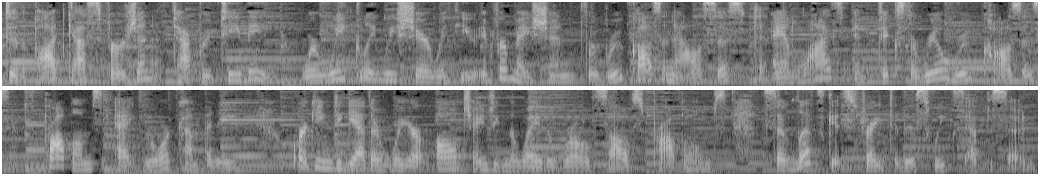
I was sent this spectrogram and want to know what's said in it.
to the podcast version of Taproot TV, where weekly we share with you information for root cause analysis to analyze and fix the real root causes of problems at your company. Working together, we are all changing the way the world solves problems. So let's get straight to this week's episode.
